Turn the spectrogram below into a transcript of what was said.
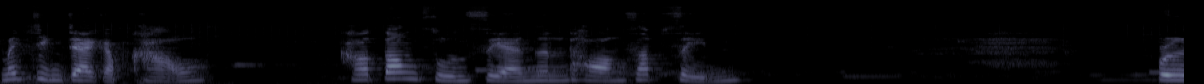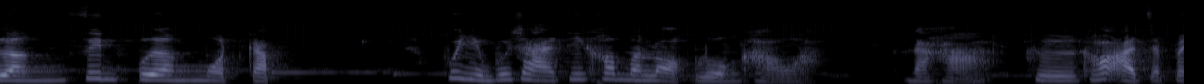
ไม่จริงใจกับเขา เขาต้องสูญเสียเงินทองทรัพย์สิน เปลืองสิ้นเปลืองหมดกับผู้หญิงผู้ชายที่เข้ามาหลอกลวงเขาอะนะคะ คือเขาอาจจะไป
